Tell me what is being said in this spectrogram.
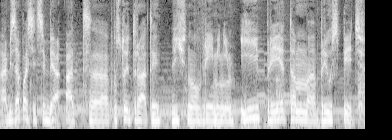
обезопасить себя от э, пустой траты личного времени и при этом э, преуспеть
